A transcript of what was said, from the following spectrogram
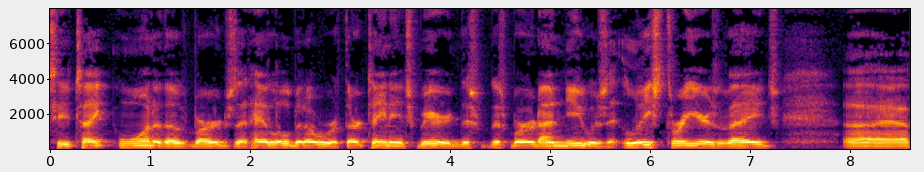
to take one of those birds that had a little bit over a 13 inch beard. This this bird I knew was at least three years of age. Uh,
